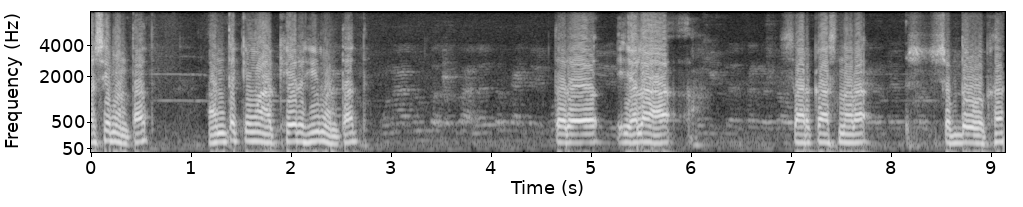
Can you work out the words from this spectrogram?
असे म्हणतात. अंत किंवा अखेर ही म्हणतात. तर याला सारखा असणारा शब्द ओळखा.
